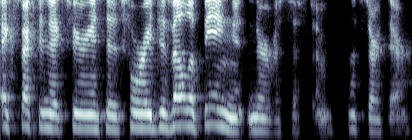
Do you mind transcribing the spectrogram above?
expectant experiences for a developing nervous system. Let's start there.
